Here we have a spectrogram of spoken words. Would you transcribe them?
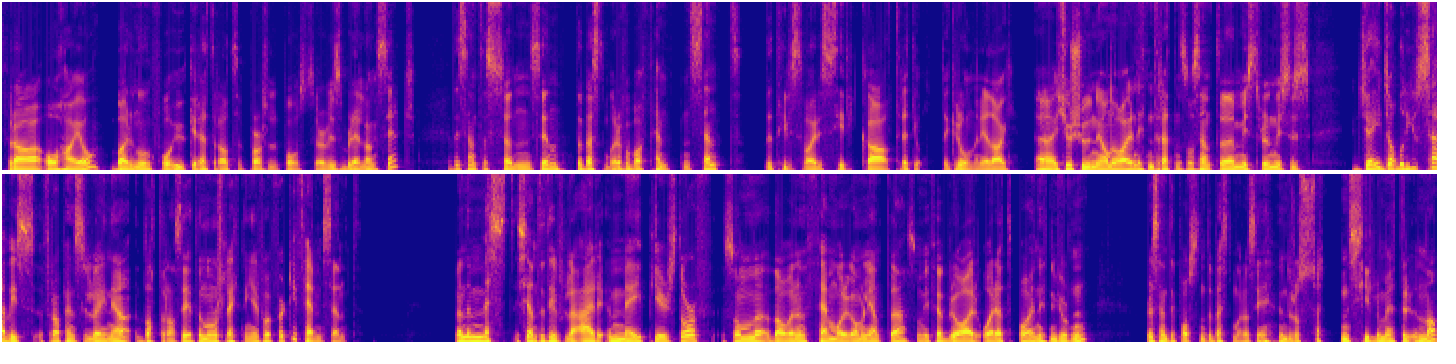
fra Ohio, bare noen få uker etter at Parcel Post Service ble lansert. De sendte sønnen sin til bestemora for bare 15 cent. Det tilsvarer ca. 38 kroner i dag. Eh, 27. januar 1913 så sendte Mr. and Mrs. JW Savis fra Pennsylvania dattera si til noen slektninger for 45 cent. Men det mest kjente tilfellet er May Piersdorf, som da var en fem år gammel jente, som i februar året etterpå, i 1914, ble sendt i posten til bestemora si 117 km unna.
